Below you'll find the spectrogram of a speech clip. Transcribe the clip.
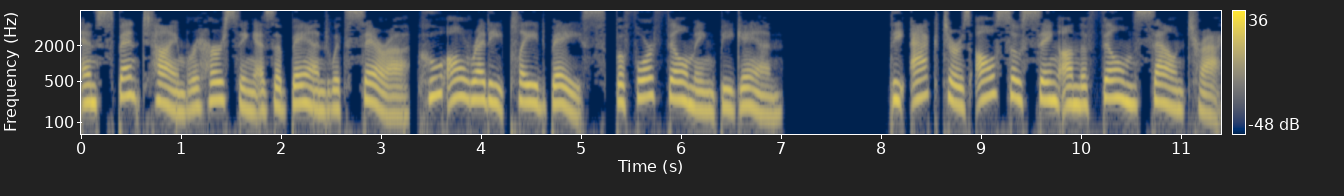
and spent time rehearsing as a band with Cera who already played bass before filming began. The actors also sing on the film's soundtrack.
